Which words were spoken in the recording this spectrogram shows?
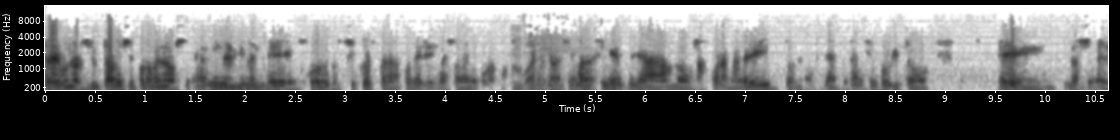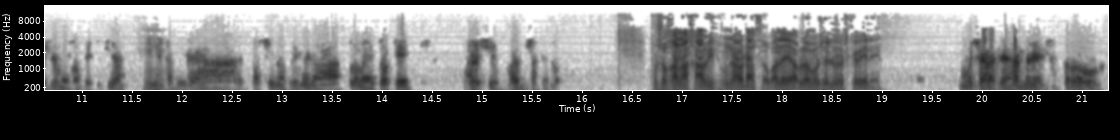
traer buenos resultados y por lo menos abrir el nivel de juego de los chicos para poder ir mejorando poco a poco. Porque la semana siguiente ya vamos a jugar a Madrid, donde ya empezamos un poquito eh, el ritmo de competición y esta primera va a ser una primera prueba de toque, a ver si podemos hacerlo. Pues ojalá, Javi. Un abrazo, ¿vale? Hablamos el lunes que viene. Muchas gracias Andrés, hasta luego.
